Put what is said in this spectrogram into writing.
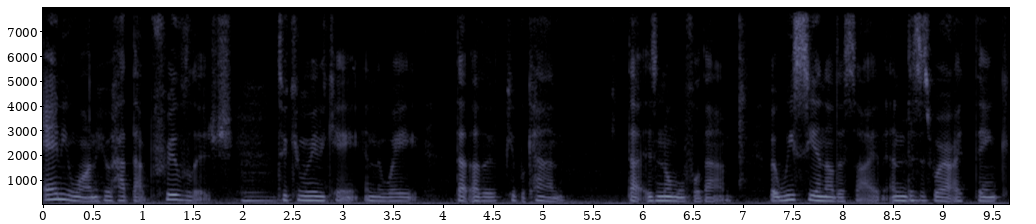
anyone who had that privilege Mm. to communicate in the way that other people can, that is normal for them. But we see another side, and this is where I think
